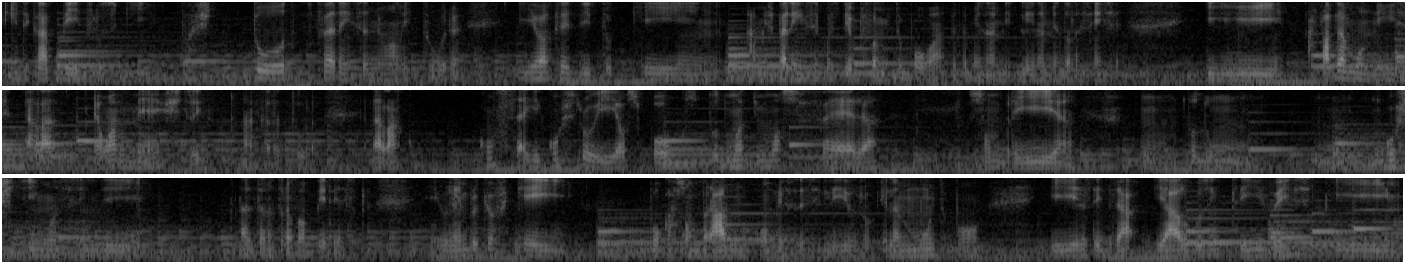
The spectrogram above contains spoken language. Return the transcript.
entre capítulos que faz toda a diferença em uma leitura. E eu acredito que a minha experiência com esse livro foi muito boa. Eu também li na minha adolescência. E a Flávia Muniz ela é uma mestre na literatura. Ela consegue construir aos poucos toda uma atmosfera sombria um, todo um, um, um gostinho assim de da literatura vampiresca. Eu lembro que eu fiquei um pouco assombrado no começo desse livro. Ele é muito bom e ele tem diálogos incríveis e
